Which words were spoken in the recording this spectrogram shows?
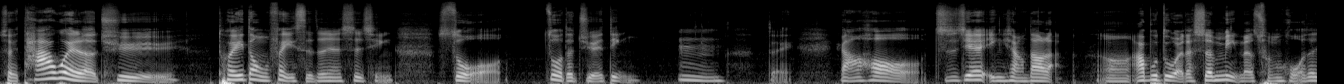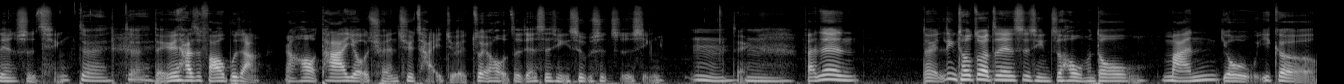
所以他为了去推动 face 这件事情所做的决定，嗯对，然后直接影响到了嗯阿布杜尔的生命的存活这件事情。对对对，因为他是法务部长，然后他有权去裁决最后这件事情是不是执行。嗯对嗯反正对令秋做了这件事情之后，我们都蛮有一个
